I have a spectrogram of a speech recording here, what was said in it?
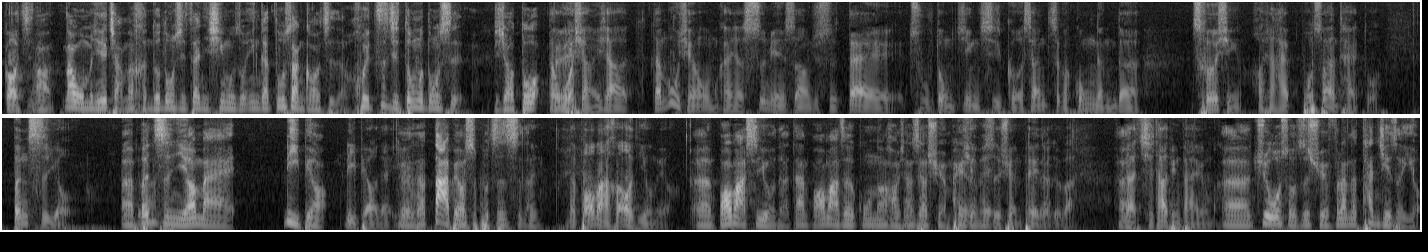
高级的。啊，那我们今天讲的很多东西，在你心目中应该都算高级的，会自己动的东西比较多。那我想一下，但目前我们看一下市面上就是带主动进气格栅这个功能的车型，好像还不算太多。奔驰有，呃，奔驰你要买立标，立标的对有，它大标是不支持的。那宝马和奥迪有没有？呃，宝马是有的，但宝马这个功能好像是要选配的。选配是选配的，对吧？呃那其他品牌还有吗？呃，据我所知，雪佛兰的探界者有，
